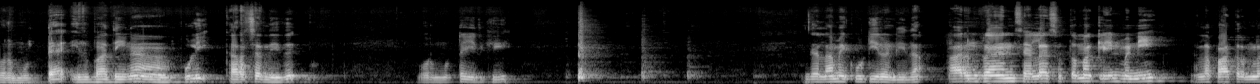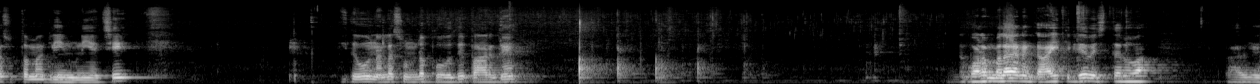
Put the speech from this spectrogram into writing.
ஒரு முட்டை. இது பார்த்தீங்கன்னா புளி கரைச்சந்த இது. ஒரு முட்டை இருக்கு. இது எல்லாமே கூட்டிட வேண்டியது தான் பாருங்க ஃப்ரெண்ட்ஸ் எல்லாம் சுத்தமாக க்ளீன் பண்ணி நல்லா பாத்திரமெல்லாம் சுத்தமாக க்ளீன் பண்ணியாச்சு. இதுவும் நல்லா சுண்ட போகுது பாருங்க. இந்த குழம்பெல்லாம் எனக்கு காய்கறியே வச்சு தருவா. பாருங்க.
